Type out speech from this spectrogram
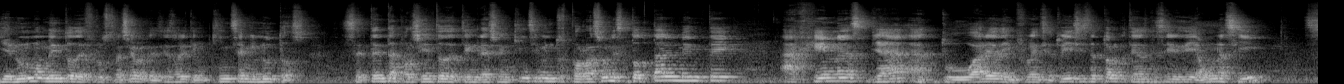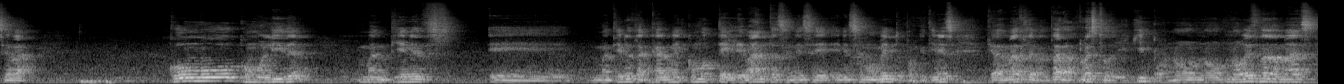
Y en un momento de frustración, lo que decías ahorita, en 15 minutos, 70% de tu ingreso en 15 minutos, por razones totalmente ajenas ya a tu área de influencia. Tú ya hiciste todo lo que tenías que hacer y aún así se va. ¿Cómo como líder mantienes eh, mantienes la calma y cómo te levantas en ese, en ese momento, porque tienes que además levantar al resto del equipo, no, no, no es nada más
